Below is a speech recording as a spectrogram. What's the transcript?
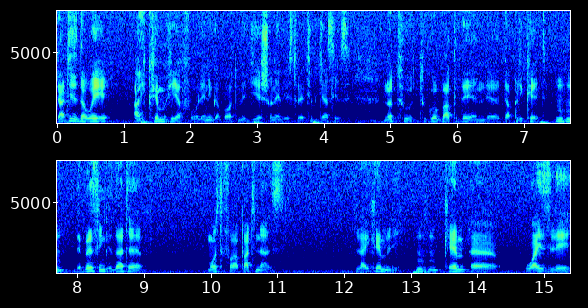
That is the way I came here for learning about mediation and restorative justice, not to, to go back there and uh, duplicate. Mhm. The best thing is that uh, most of our partners, like Emily, Mhm. came uh, wisely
